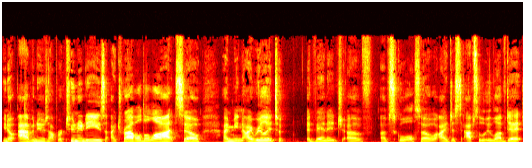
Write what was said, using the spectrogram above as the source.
you know, avenues, opportunities. I traveled a lot. So, I mean, I really took advantage of of school so i just absolutely loved it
